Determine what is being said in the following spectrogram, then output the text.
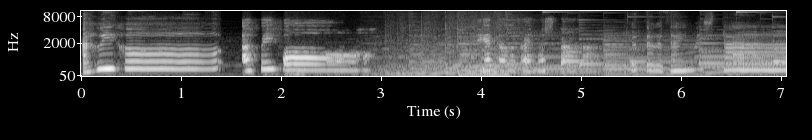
アフイホーアフイフォーありがとうございました。ありがとうございました。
